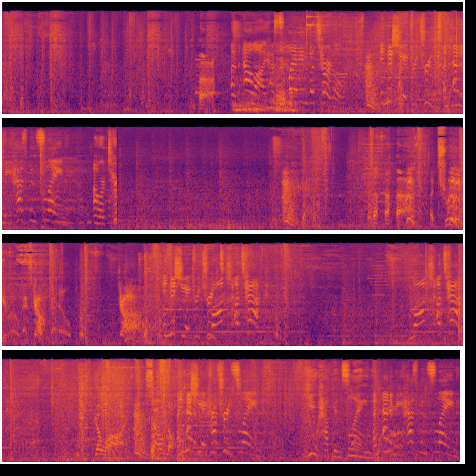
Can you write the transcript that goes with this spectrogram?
An ally has slain the turtle! Initiate retreat! An enemy been slain! Our turtle... A true hero has come to help. Initiate retreat! Launch attack! Launch attack! Go on. Sound the horn. Initiate retreat! Slain! You have been slain. An enemy has been slain.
